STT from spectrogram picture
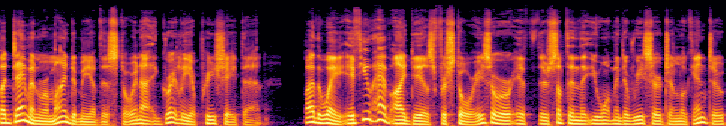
but Damon reminded me of this story, and I greatly appreciate that. By the way, if you have ideas for stories or if there's something that you want me to research and look into,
